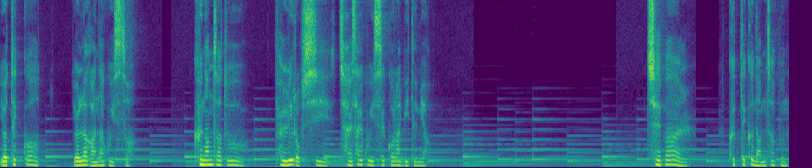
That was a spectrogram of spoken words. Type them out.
여태껏 연락 안 하고 있어. 그 남자도 별일 없이 잘 살고 있을 거라 믿으며. 제발 그때 그 남자분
